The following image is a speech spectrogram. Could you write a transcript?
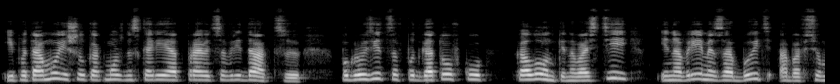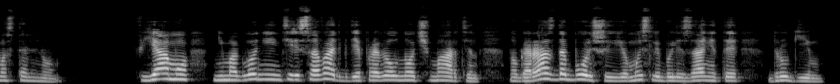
И потому решил как можно скорее отправиться в редакцию, погрузиться в подготовку колонки новостей и на время забыть обо всем остальном. Фьяму не могло не интересовать, где провел ночь Мартин, но гораздо больше ее мысли были заняты другим.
